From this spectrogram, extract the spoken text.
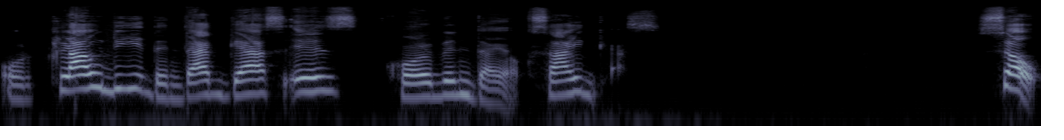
or cloudy, then that gas is carbon dioxide gas. So,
